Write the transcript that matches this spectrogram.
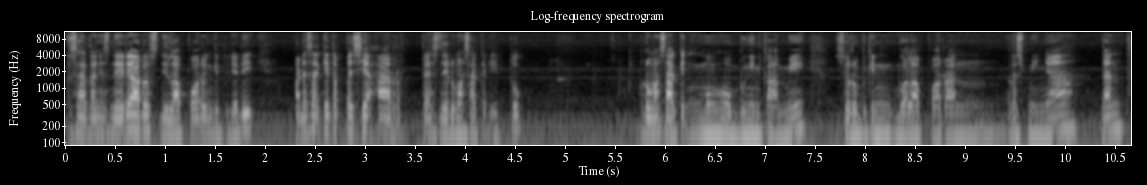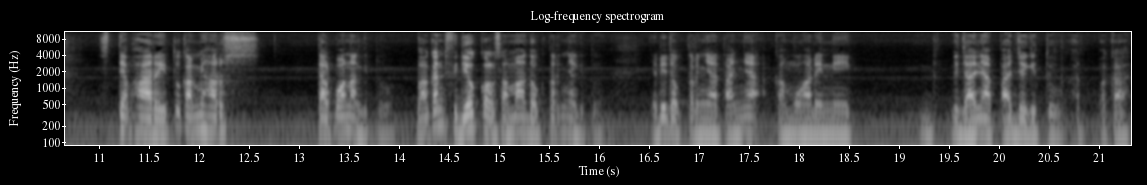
kesehatannya sendiri harus dilaporin gitu. Jadi pada saat kita PCR tes di rumah sakit itu rumah sakit menghubungin kami suruh bikin buat laporan resminya. Dan setiap hari itu kami harus teleponan gitu. Bahkan video call sama dokternya gitu jadi dokternya tanya kamu hari ini gejalanya apa aja gitu? Apakah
